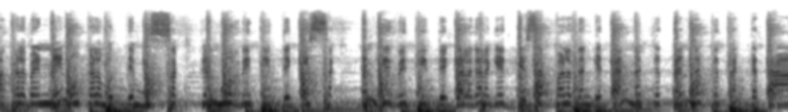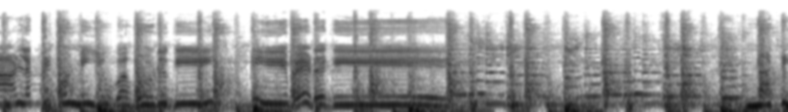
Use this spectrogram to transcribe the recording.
ಆಕಳ ಬೆಣ್ಣೆ, ಮೂಕಳ ಮುದ್ದೆ, ಮುಸಕ್ಕನ್ ಮುರಿತಿದ್ದೆ ಕಿಸಕ್ಕನ್ ಗಿರಿತಿದ್ದೆ, ಗಲಗಲ ಗೆಜ್ಜೆ, ಸಪ್ಪಳದಂಗೆ ತನ್ನಕ್ಕ ತನ್ನಕ್ಕ ತಕ್ಕ ತಾಳಕ್ಕೆ ಕುಣಿಯುವ ಹುಡುಗಿ ಈ ಬೆಡಗಿ. ನಾಟಿ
